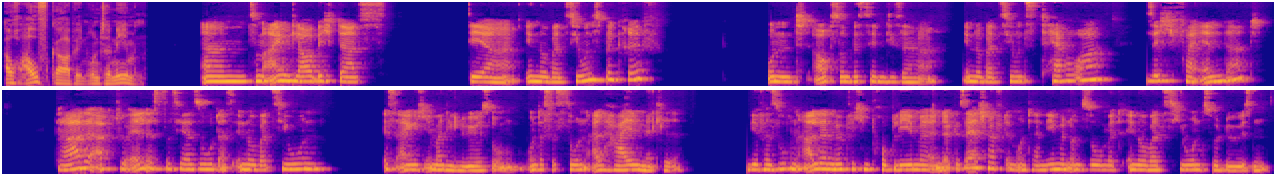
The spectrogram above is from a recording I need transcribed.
auch Aufgabe in Unternehmen? Ähm, zum einen glaube ich, dass der Innovationsbegriff und auch so ein bisschen dieser Innovationsterror sich verändert. Gerade aktuell ist es ja so, dass Innovation ist eigentlich immer die Lösung und das ist so ein Allheilmittel. Wir versuchen alle möglichen Probleme in der Gesellschaft, im Unternehmen und so mit Innovation zu lösen.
